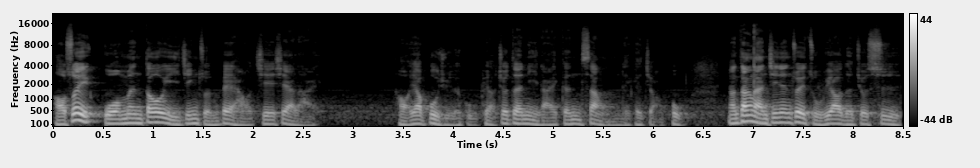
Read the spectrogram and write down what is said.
好，所以我们都已经准备好接下来好要布局的股票，就等你来跟上我们的一个脚步。那当然，今天最主要的就是，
